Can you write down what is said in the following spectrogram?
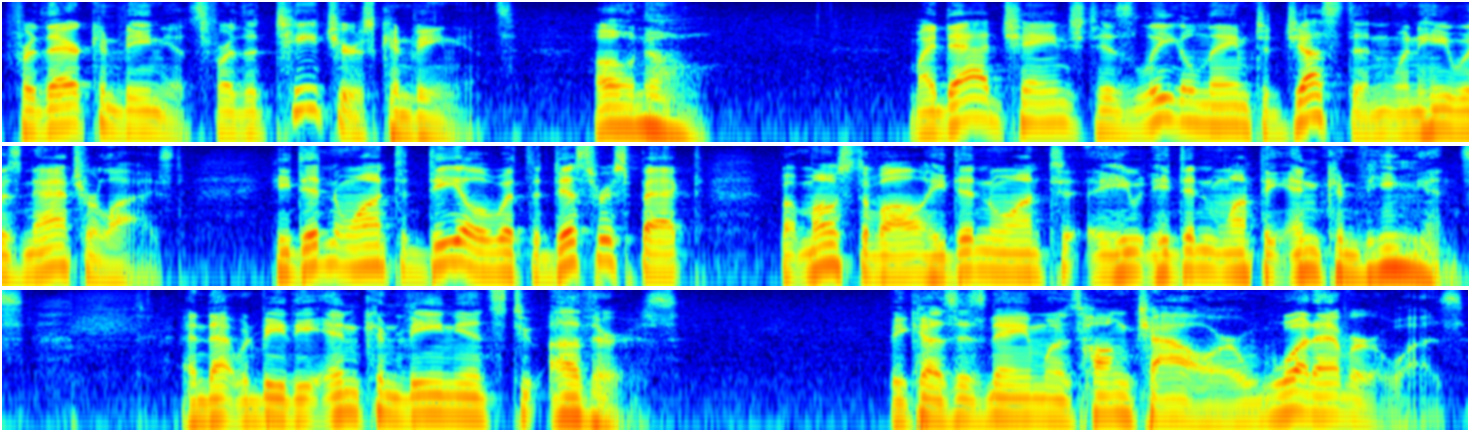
for their convenience, for the teacher's convenience. Oh no. My dad changed his legal name to Justin when he was naturalized. He didn't want to deal with the disrespect, but most of all, he didn't want to, he, he didn't want the inconvenience. And that would be the inconvenience to others because his name was Hong Chao or whatever it was.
